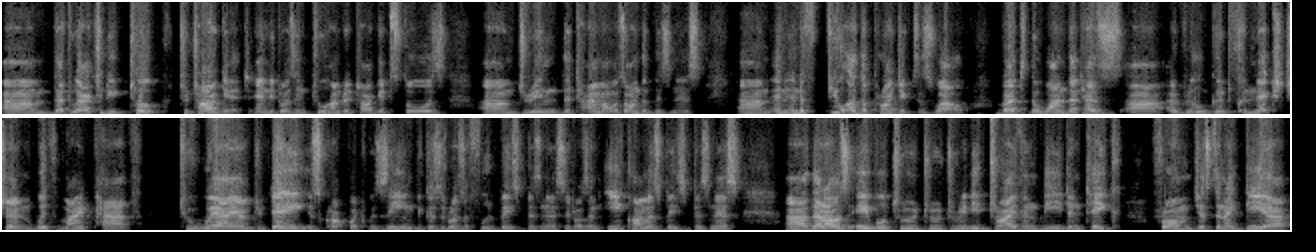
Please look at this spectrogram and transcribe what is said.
um, that we actually took to Target, and it was in 200 Target stores um, during the time I was on the business um, and, and a few other projects as well. But the one that has uh, a real good connection with my path to where I am today is Crockpot Cuisine because it was a food-based business. It was an e-commerce based business uh, that I was able to, to, to really drive and lead and take from just an idea.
